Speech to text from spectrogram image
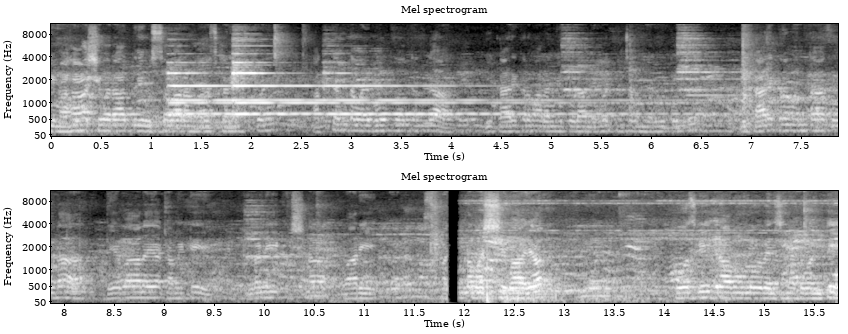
ఈ మహాశివరాత్రి ఉత్సవాలను పురస్కరించుకొని అత్యంత వైభవపూర్వకంగా ఈ కార్యక్రమాలన్నీ కూడా నిర్వర్తించడం జరుగుతుంది. ఈ కార్యక్రమం కూడా దేవాలయ కమిటీ మురళీకృష్ణ వారి నమ శివాయ. కోజ్గి గ్రామంలో వెలిసినటువంటి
